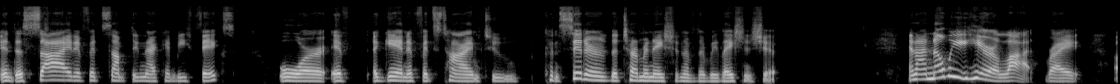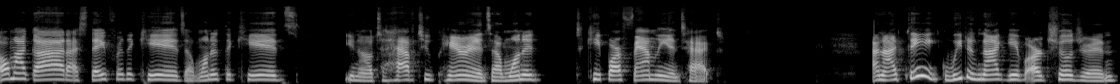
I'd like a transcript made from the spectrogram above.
and decide if it's something that can be fixed or if again if it's time to consider the termination of the relationship. And i know we hear a lot right oh my god i stayed for the kids i wanted the kids you know to have two parents i wanted to keep our family intact and i think we do not give our children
